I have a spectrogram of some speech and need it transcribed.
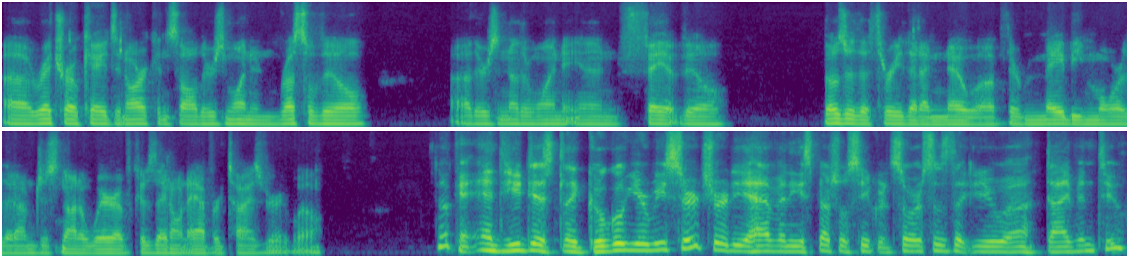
uh, retrocades in Arkansas. There's one in Russellville. Uh, there's another one in Fayetteville those are the three that I know of. There may be more that I'm just not aware of because they don't advertise very well. Okay. And do you just like Google your research or do you have any special secret sources that you uh, dive into?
